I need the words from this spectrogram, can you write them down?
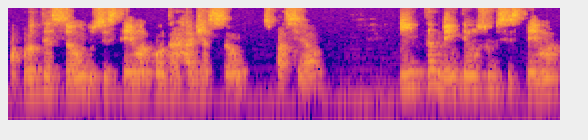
à proteção do sistema contra radiação espacial. E também tem um subsistema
